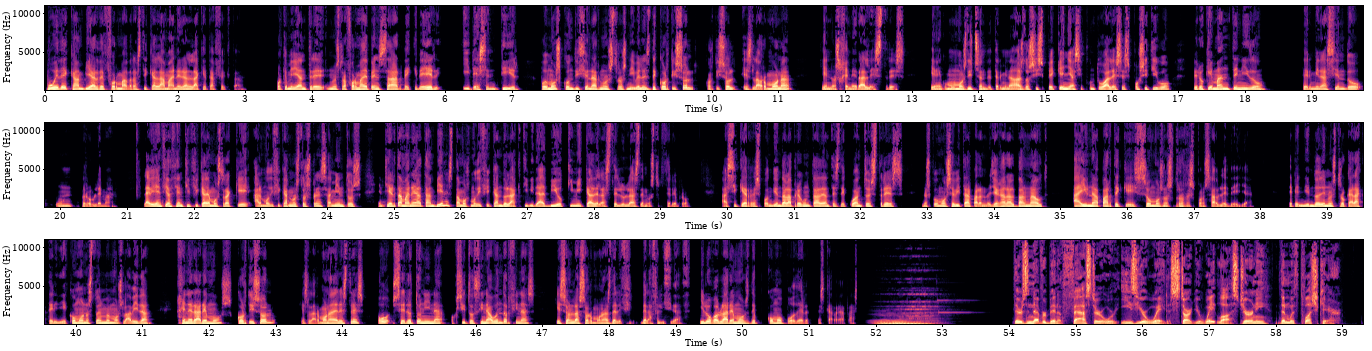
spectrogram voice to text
puede cambiar de forma drástica la manera en la que te afecta. Porque mediante nuestra forma de pensar, de creer y de sentir, podemos condicionar nuestros niveles de cortisol. Cortisol es la hormona que nos genera el estrés, que como hemos dicho en determinadas dosis pequeñas y puntuales es positivo, pero que mantenido termina siendo un problema. La evidencia científica demuestra que al modificar nuestros pensamientos, en cierta manera también estamos modificando la actividad bioquímica de las células de nuestro cerebro. Así que respondiendo a la pregunta de antes de cuánto estrés nos podemos evitar para no llegar al burnout, hay una parte que somos nosotros responsables de ella. Dependiendo de nuestro carácter y de cómo nos tomemos la vida, generaremos cortisol, que es la hormona del estrés, o serotonina, oxitocina o endorfinas, que son las hormonas de la felicidad. Y luego hablaremos de cómo poder descargarlas. There's never been a faster or easier way to start your weight loss journey than with PlushCare.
